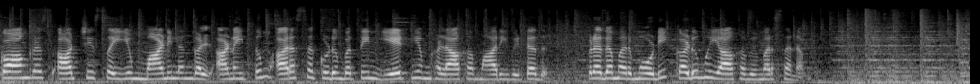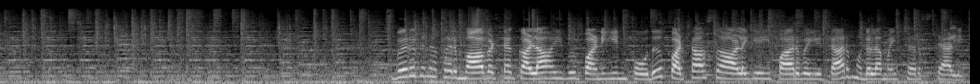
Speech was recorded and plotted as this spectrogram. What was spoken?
காங்கிரஸ் ஆட்சி செய்யும் மாநிலங்கள் அனைத்தும் அரச குடும்பத்தின் ஏடிஎம்களாக மாறிவிட்டது. பிரதமர் மோடி கடுமையாக விமர்சனம். விருதுநகர் மாவட்ட கள ஆய்வு பணியின் போது பட்டாசு ஆலையை பார்வையிட்டார் முதலமைச்சர் ஸ்டாலின்.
